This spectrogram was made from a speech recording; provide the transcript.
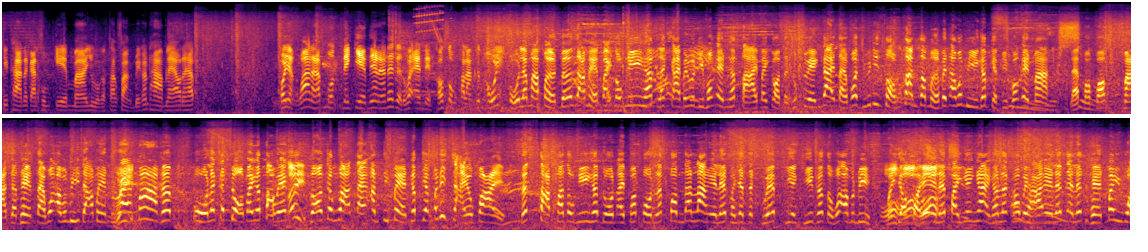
ทิศทางในการคุมเกมมาอยู่กับทางฝั่งเบคอนไทม์แล้วนะครับเพ ราะอย่างว่านะครับในเกมเนี้ยนะถ้าเกิดว่าแอนเน็ตเขาส่งพลังขึ้นโอ้ยโอ้ยแล้วมาเปิดเบิร์ดดาเมจไปตรงนี้ครับและกลายเป็นว่าดีฟอกเอ็นครับตายไปก่อนแต่ชุบตัวเองได้แต่ว่าชีวิตที่สองสั้นเสมอเป็นอามันพีครับเก็บดีฟอกเอ็นมาและป๊อปป๊อปมาจะเทรดแต่ว่าอามันพีดาเมจแรงมากครับโอ้และกระโดดไปครับเต่าเอ็กเอ้ยรอจังหวะแต่อันติเมตครับยังไม่ได้จ่ายออกไป และตัดมาตรงนี้ครับโดนไอป๊อปปนและป้อมด้านล่างเอเลสพยายามจะเกรฟเคลียร์คีฟครับแต่ว่าอามันพีไม่ยอมปล่อยให้เอเลสไปง่ายๆครับแล้วเข้าไปหาเอเลสเอเลสเทรดไม่ไหว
